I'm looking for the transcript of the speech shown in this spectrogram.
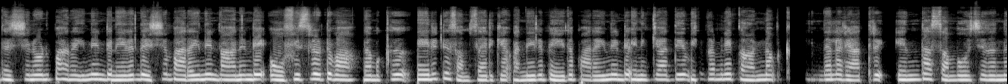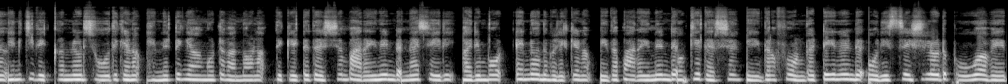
ദർശനോട് പറയുന്നുണ്ട്. നേരം ദർശൻ പറയുന്നുണ്ട്. താനെന്റെ ഓഫീസിലോട്ട് വാ. നമുക്ക് നേരിട്ട് സംസാരിക്കാം. അന്നേരം വേദ പറയുന്നുണ്ട്. എനിക്കാദ്യം വിക്രമിനെ കാണണം. ഇന്നലെ രാത്രി എന്താ സംഭവിച്ചതെന്ന് എനിക്ക് വിക്രമിനോട് ചോദിക്കണം. എന്നിട്ട് ഞാൻ അങ്ങോട്ട് വന്നോളാം. കേട്ട് ദർശൻ പറയുന്നുണ്ട്. എന്നാ ശരി. വരുമ്പോൾ എന്നെ ഒന്ന് വിളിക്കണം. വേദ പറയുന്നുണ്ട്. Okay Darshan. Veda phone cut ചെയ്യുന്നുണ്ട്. പോലീസ് സ്റ്റേഷനിലോട്ട് വേദ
